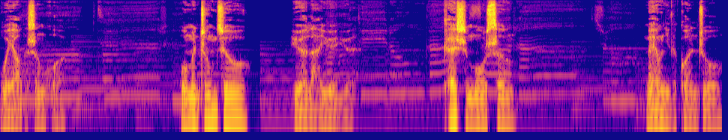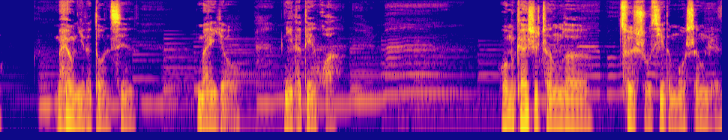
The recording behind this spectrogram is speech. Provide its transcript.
我要的生活。我们终究越来越远，开始陌生。没有你的关注，没有你的短信。没有你的电话，我们开始成了最熟悉的陌生人。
